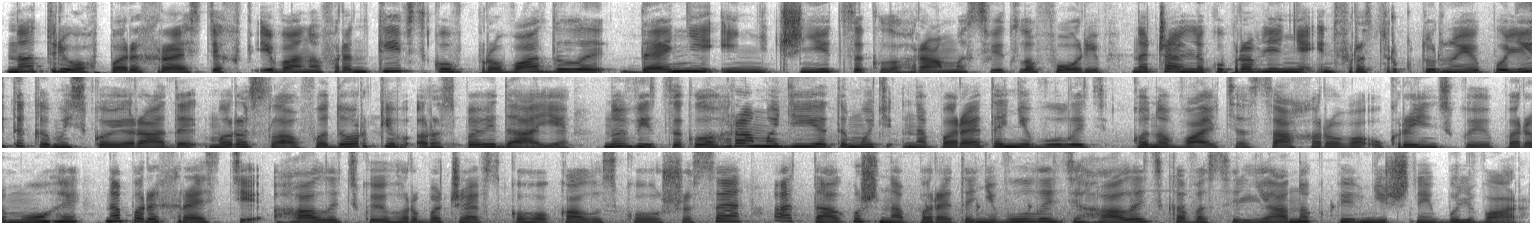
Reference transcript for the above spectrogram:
На трьох перехрестях в Івано-Франківську впровадили денні і нічні циклограми світлофорів. Начальник управління інфраструктурної політики міської ради Мирослав Федорків розповідає, нові циклограми діятимуть на перетині вулиць Коновальця, Сахарова, Української перемоги, на перехресті Галицької, Горбачевського, Калузького шосе, а також на перетині вулиць Галицька, Василянок, Північний бульвар.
